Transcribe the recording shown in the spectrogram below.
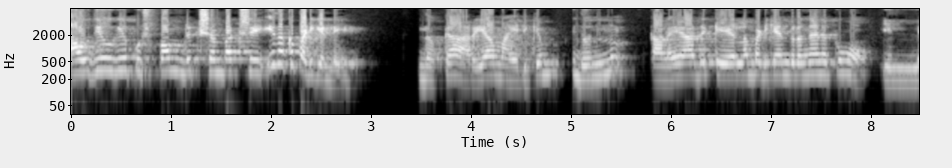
ഔദ്യോഗിക പുഷ്പം വൃക്ഷം പക്ഷി ഇതൊക്കെ പഠിക്കണ്ടേ? ഇതൊക്കെ അറിയാമായിരിക്കും. ഇതൊന്നും കളയാതെ കേരളം പഠിക്കാൻ തുടങ്ങാനൊക്കുമോ? ഇല്ല.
